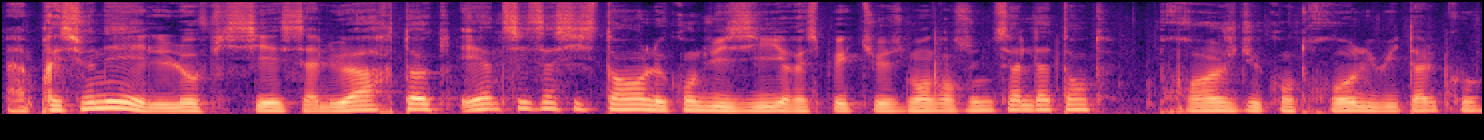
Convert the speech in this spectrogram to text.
Impressionné, l'officier salua Artok et un de ses assistants le conduisit respectueusement dans une salle d'attente, proche du contrôle Huitalco.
